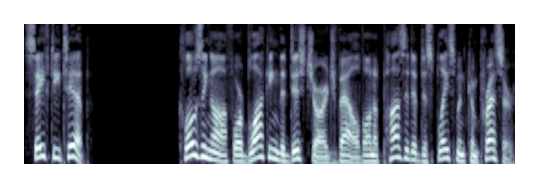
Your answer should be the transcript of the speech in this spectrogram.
Safety tip Closing off or blocking the discharge valve on a positive displacement compressor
